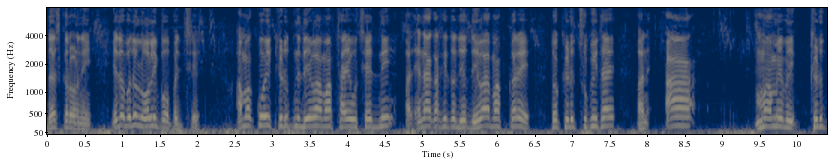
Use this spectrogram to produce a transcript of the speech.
દસ કરોડની, એ તો બધું લોલીપોપ જ છે. આમાં કોઈ ખેડૂતને દેવા માફ થાય એવું છે જ નહીં. એના કરતી તો જે દેવા માફ કરે, તો ખેડૂત સુખી થાય. અને આ માં અમે ખેડૂત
